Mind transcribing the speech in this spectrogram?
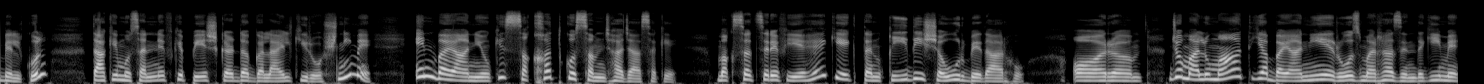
بالکل، تاکہ مصنف کے پیش کردہ گلائل کی روشنی میں ان بیانیوں کی سخت کو سمجھا جا سکے۔ مقصد صرف یہ ہے کہ ایک تنقیدی شعور بیدار ہو اور جو معلومات یا بیانیے روزمرہ زندگی میں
